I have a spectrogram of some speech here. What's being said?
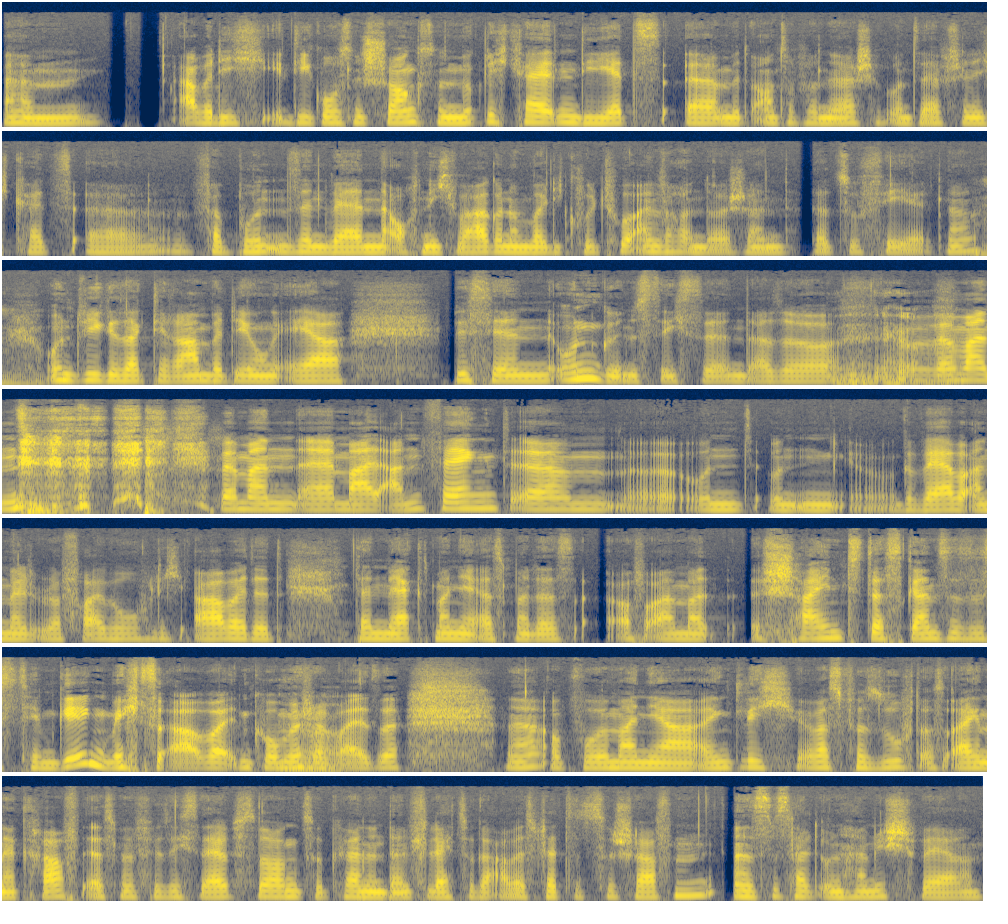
Ähm, aber die, die großen Chancen und Möglichkeiten, die jetzt äh, mit Entrepreneurship und Selbstständigkeit äh, verbunden sind, werden auch nicht wahrgenommen, weil die Kultur einfach in Deutschland dazu fehlt. Ne? Mhm. Und wie gesagt, die Rahmenbedingungen eher ein bisschen ungünstig sind. Also ja. wenn man wenn man äh, mal anfängt ähm, äh, und, und ein äh, Gewerbe anmeldet oder freiberuflich arbeitet, dann merkt man ja erstmal, dass auf einmal scheint das ganze System gegen mich zu arbeiten, komischerweise. Ja. Ne? Obwohl man ja eigentlich was versucht, aus eigener Kraft erstmal für sich selbst sorgen zu können und dann vielleicht sogar Arbeitsplätze zu schaffen. Das ist halt unheimlich schwer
